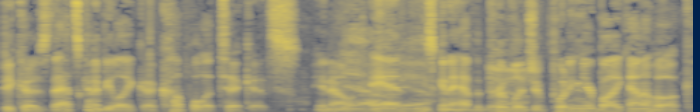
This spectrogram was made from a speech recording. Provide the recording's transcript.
because that's going to be like a couple of tickets, you know. Yeah, oh, and yeah. he's going to have the Yeah. privilege of putting your bike on a hook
